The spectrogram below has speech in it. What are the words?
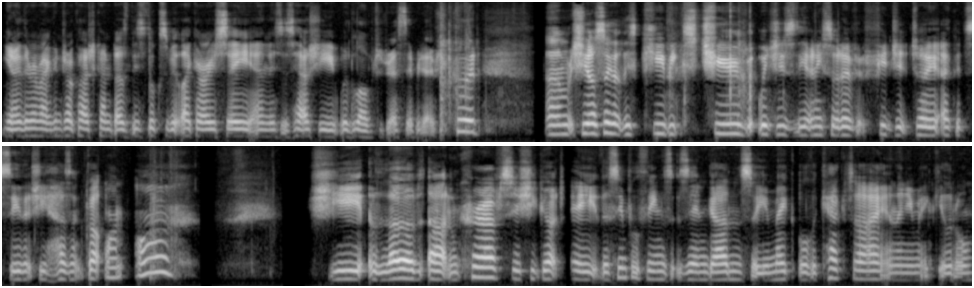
you know the remote control car she kind of does. This looks a bit like ROC, and this is how she would love to dress every day if she could. Um, she also got this Cubix tube, which is the only sort of fidget toy I could see that she hasn't got one of. She loves art and crafts, so she got a the Simple Things Zen Garden. So you make all the cacti and then you make your little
